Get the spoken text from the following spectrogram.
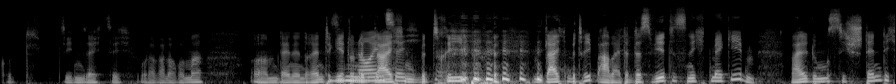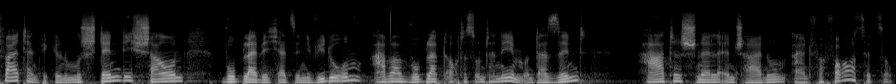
gut, 67 oder wann auch immer, ähm, der in Rente 97. geht und im gleichen Betrieb, im gleichen Betrieb arbeitet. Das wird es nicht mehr geben, weil du musst dich ständig weiterentwickeln. Du musst ständig schauen, wo bleibe ich als Individuum, aber wo bleibt auch das Unternehmen. Und da sind harte, schnelle Entscheidungen einfach Voraussetzungen.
